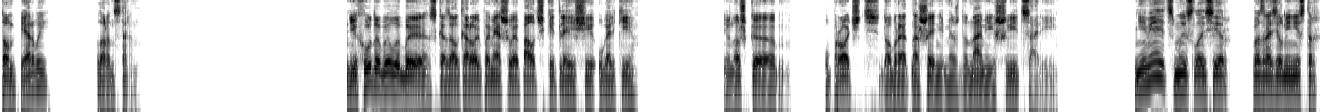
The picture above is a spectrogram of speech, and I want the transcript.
том 1, Лоренс Стерн. «Не худо было бы, — сказал король, помешивая палочкой тлеющие угольки, — немножко упрочить добрые отношения между нами и Швейцарией». «Не имеет смысла, сир, — возразил министр.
